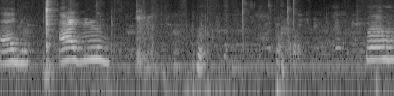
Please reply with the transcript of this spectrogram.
Mama. Ah.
